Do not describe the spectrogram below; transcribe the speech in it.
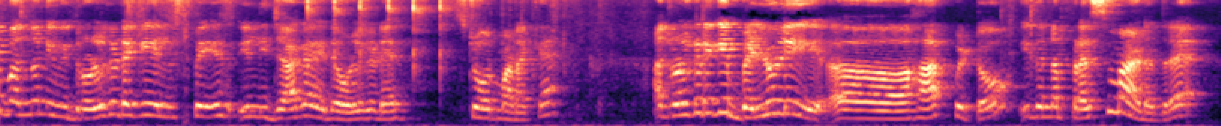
ಬಂದು ನೀವು ಇದ್ರೊಳಗಡೆಗೆ ಇಲ್ಲಿ ಸ್ಪೇಸ್ ಇಲ್ಲಿ ಜಾಗ ಇದೆ ಒಳಗಡೆ ಸ್ಟೋರ್ ಮಾಡೋಕ್ಕೆ. ಅದ್ರೊಳಗಡೆಗೆ ಬೆಳ್ಳುಳ್ಳಿ ಹಾಕ್ಬಿಟ್ಟು ಇದನ್ನ ಪ್ರೆಸ್ ಮಾಡಿದ್ರೆ,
